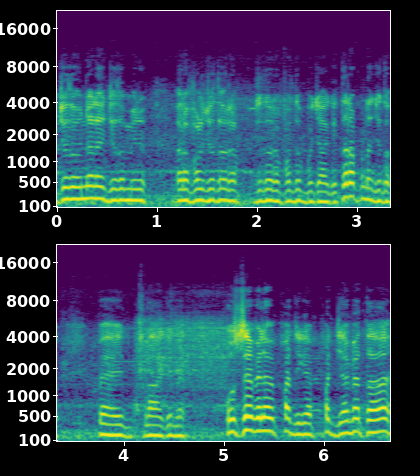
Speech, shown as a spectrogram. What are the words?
ਜਦੋਂ ਉਹਨਾਂ ਨੇ ਜਦੋਂ ਮੈਨੂੰ ਰਫਲ ਜਦੋਂ ਰਫ- ਜਦੋਂ ਰਫਲ ਤੋਂ ਬਚਾ ਕੀਤਾ ਨਾ ਆਪਣਾ, ਜਦੋਂ ਪੈਸੇ ਫੜਾ ਕੇ ਮੈਂ ਉਸੇ ਵੇਲੇ ਮੈਂ ਭੱਜ ਗਿਆ। ਭੱਜਿਆ ਮੈਂ ਤਾਂ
